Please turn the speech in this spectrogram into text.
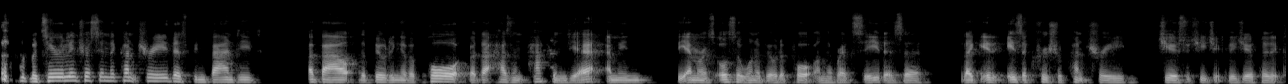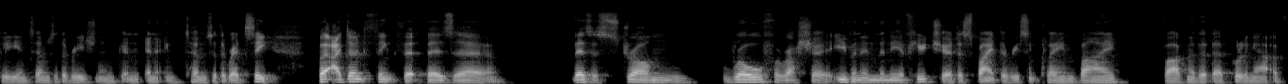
material interest in the country. There's been bandied about the building of a port, but that hasn't happened yet. I mean, the Emirates also want to build a port on the Red Sea. There's a like it is a crucial country geostrategically, geopolitically in terms of the region and, and, in terms of the Red Sea. But I don't think that there's a there's a strong role for Russia even in the near future, despite the recent claim by Wagner that they're pulling out of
